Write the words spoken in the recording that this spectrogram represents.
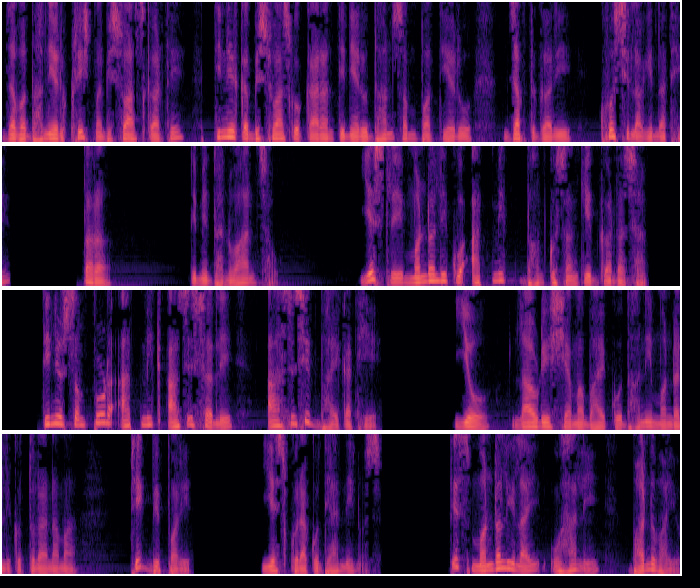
जब धनीहरू ख्रिस्टमा विश्वास गर्थे तिनीहरूका विश्वासको कारण तिनीहरू धन सम्पत्तिहरू जप्त गरी खुसी लगिन्दथे। तर तिमी धनवान छौ। यसले मण्डलीको आत्मिक धनको संकेत गर्दछ। तिनीहरू सम्पूर्ण आत्मिक आशिषहरूले आशिषित भएका थिए। यो लाउडेसियामा भएको धनी मण्डलीको तुलनामा ठिक विपरीत। यस कुराको ध्यान दिनुहोस्। त्यस मण्डलीलाई उहाँले भन्नुभयो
